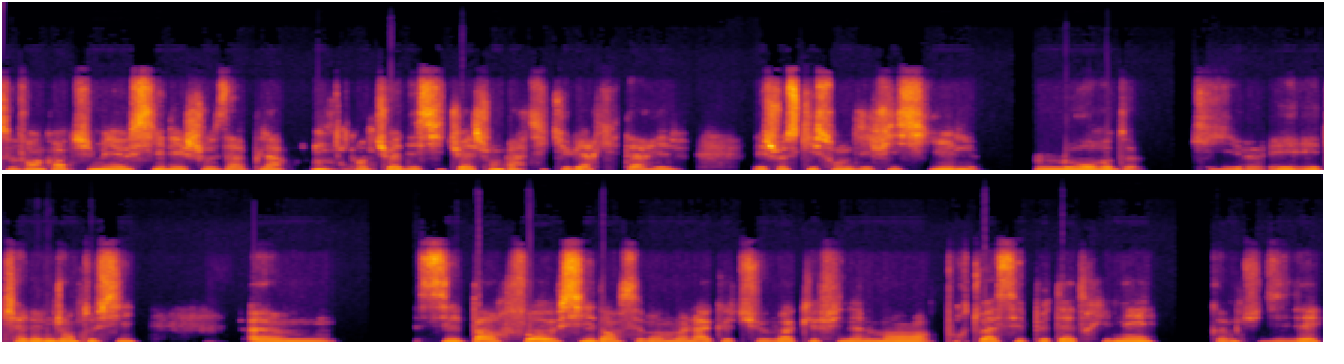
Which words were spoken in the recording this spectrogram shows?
souvent quand tu mets aussi les choses à plat, quand tu as des situations particulières qui t'arrivent, des choses qui sont difficiles, lourdes, qui euh, et, challengeantes aussi, euh, c'est parfois aussi dans ces moments-là que tu vois que finalement, pour toi, c'est peut-être inné, comme tu disais,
